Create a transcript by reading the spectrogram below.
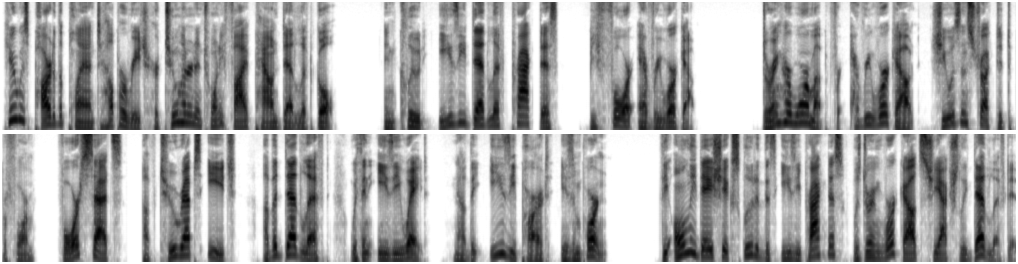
Here was part of the plan to help her reach her 225 pound deadlift goal include easy deadlift practice before every workout. During her warm up for every workout, she was instructed to perform four sets of two reps each of a deadlift with an easy weight. Now, the easy part is important. The only day she excluded this easy practice was during workouts she actually deadlifted,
